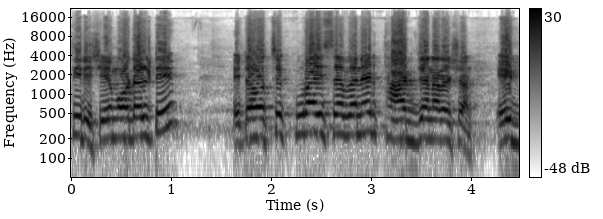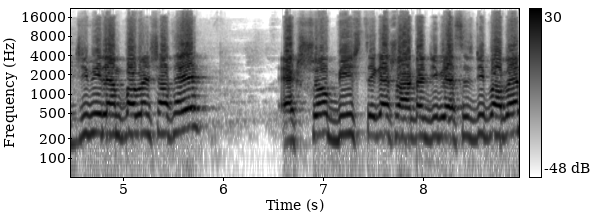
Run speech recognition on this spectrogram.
তিরিশ। এই মডেলটি এটা হচ্ছে কুরাই সেভেন এর third generation eight GB RAM পাবেন সাথে, একশো বিশ থেকে একশো আঠাশ জিবি এসএসডি পাবেন।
